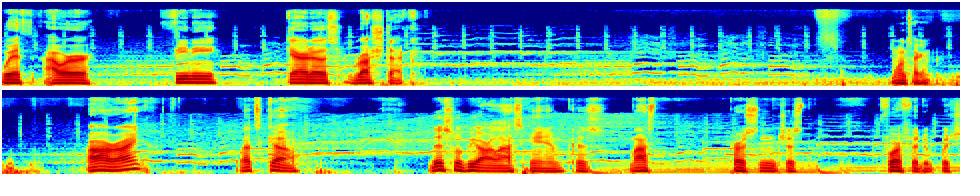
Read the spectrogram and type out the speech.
with our Fini Gyarados Rush deck. One second. All right, let's go. This will be our last game because last person just forfeited, which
